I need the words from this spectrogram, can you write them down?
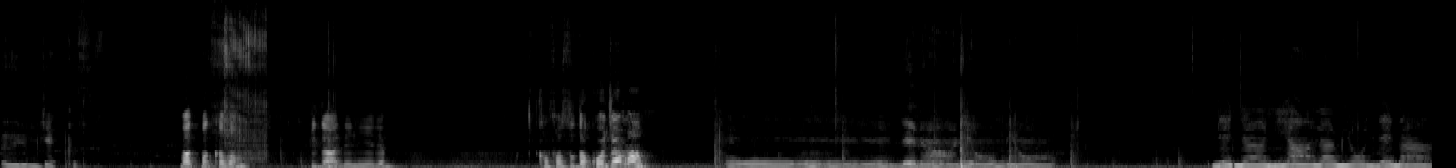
örümcek kız. Bak bakalım. Bir daha deneyelim. Kafası da kocaman. Hmm, Lena miyav miyav. Lena niye ağlamıyor Lena?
